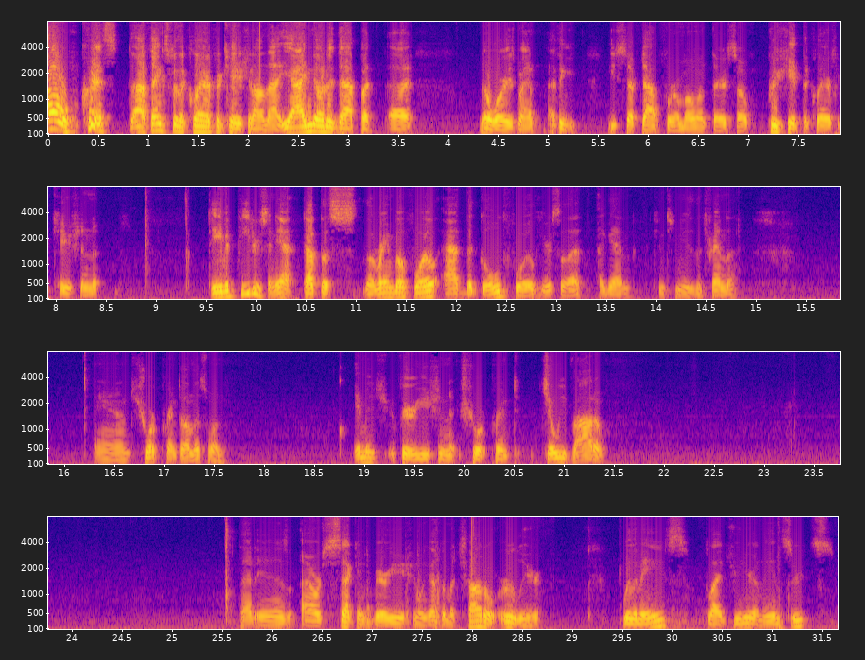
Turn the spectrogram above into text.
Oh, Chris, uh, thanks for the clarification on that. Yeah, I noted that, but uh, no worries, man. I think you stepped out for a moment there, so appreciate the clarification. David Peterson, yeah, got this the rainbow foil. Add the gold foil here, so that again continues the trend. And short print on this one. Image variation short print Joey Votto. That is our second variation. We got the Machado earlier. Willie Mays, Vlad Jr. on the inserts.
